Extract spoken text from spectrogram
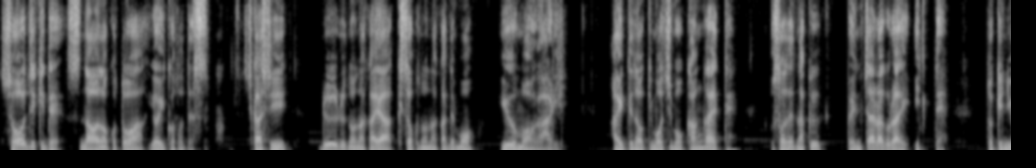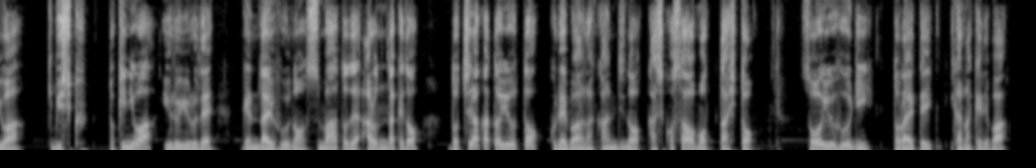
正直で素直なことは良いことです。しかし、ルールの中や規則の中でもユーモアがあり、相手の気持ちも考えて、嘘でなくベンチャラぐらい言って、時には厳しく、時にはゆるゆるで、現代風のスマートであるんだけど、どちらかというとクレバーな感じの賢さを持った人そういう風に捉えていかなければ、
